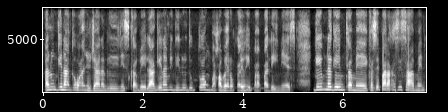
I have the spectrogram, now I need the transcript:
anong ginagawa nyo dyan, naglilinis kami, lagi namin dinudugtong, baka meron kayong ipapalinis. Game na game kami, kasi para kasi sa amin,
